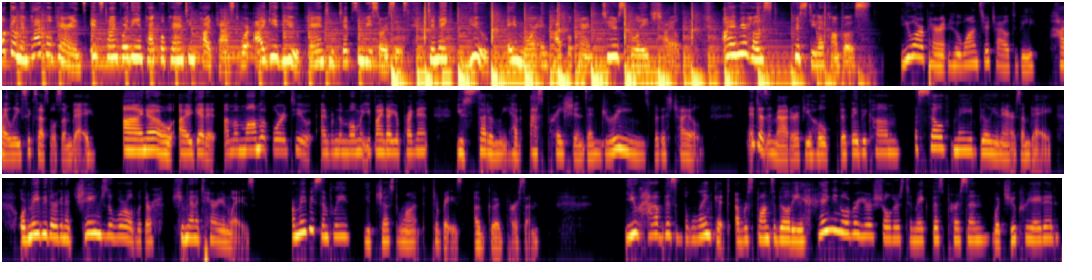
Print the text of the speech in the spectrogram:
Welcome, impactful parents. It's time for the Impactful Parenting Podcast, where I give you parenting tips and resources to make you a more impactful parent to your school age child. I am your host, Kristina Campos. You are a parent who wants your child to be highly successful someday. I know, I get it. I'm a mom of four too. And from the moment you find out you're pregnant, you suddenly have aspirations and dreams for this child. It doesn't matter if you hope that they become a self made billionaire someday, or maybe they're going to change the world with their humanitarian ways, or maybe simply you just want to raise a good person. You have this blanket of responsibility hanging over your shoulders to make this person, which you created,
